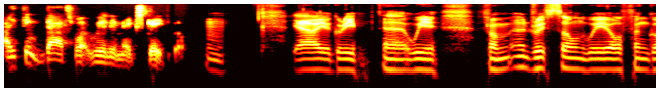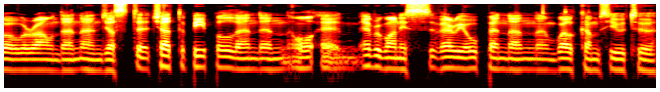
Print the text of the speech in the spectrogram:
I think that's what really makes Gatebil. Yeah, I agree. Uh, we from uh, Drift Zone we often go around and and just uh, chat to people, and and all, um, everyone is very open and, and welcomes you to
